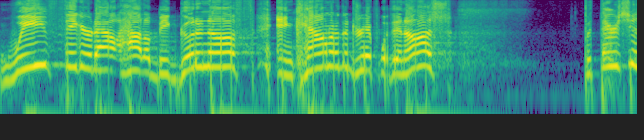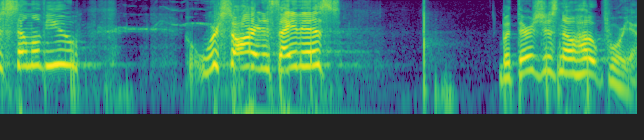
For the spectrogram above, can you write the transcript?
We've figured out how to be good enough and counter the drift within us, but there's just some of you. We're sorry to say this, but there's just no hope for you.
